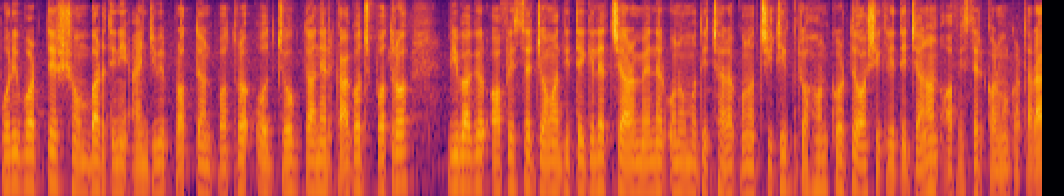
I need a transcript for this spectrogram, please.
পরিবর্তে সোমবার তিনি আইনজীবীর প্রত্যয়নপত্র ও যোগদানের কাগজপত্র বিভাগের অফিসে জমা দিতে গেলে চেয়ারম্যানের অনুমতি ছাড়া কোনো চিঠি গ্রহণ করতে অস্বীকৃতি জানান অফিসের কর্মকর্তারা।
